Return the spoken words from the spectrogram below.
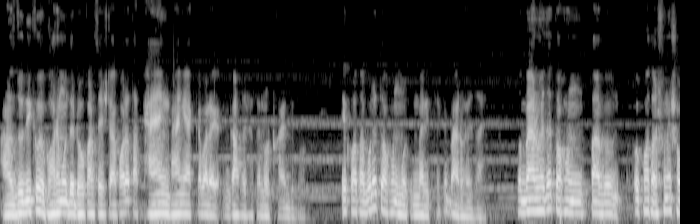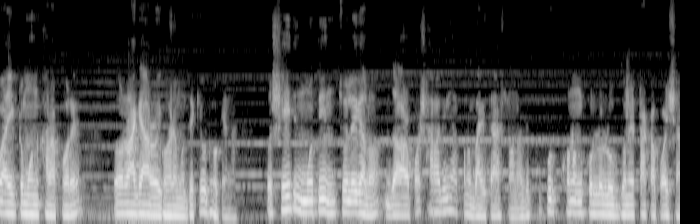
আর যদি কেউ ঘরের মধ্যে ঢোকার চেষ্টা করে, তার ঠ্যাং ভাঙে একেবারে গাছের সাথে লটকায় দিব। এ কথা বলে তখন মতিন বাড়ি থেকে বের হয়ে যায়। তো বের হয়ে যায়, তখন তার ওই কথা শুনে সবাই একটু মন খারাপ করে। তো রাগে আর ওই ঘরের মধ্যে কেউ ঢোকে না। তো সেই দিন মতিন চলে গেল, যাওয়ার পর সারাদিন আর কোনো বাড়িতে আসলো না। যে পুকুর খনন করল, লোকজনের টাকা, পয়সা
